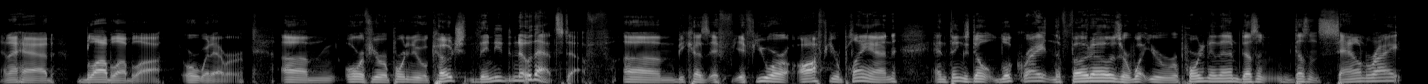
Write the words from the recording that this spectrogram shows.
and I had blah blah blah or whatever. Um, or if you're reporting to a coach, they need to know that stuff. Um, because if if you are off your plan and things don't look right in the photos or what you're reporting to them doesn't doesn't sound right,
